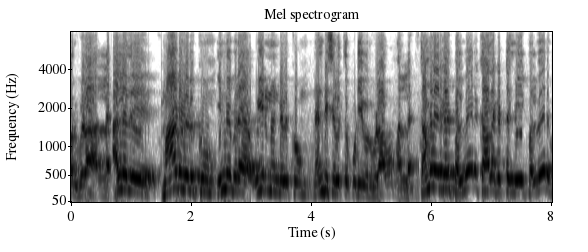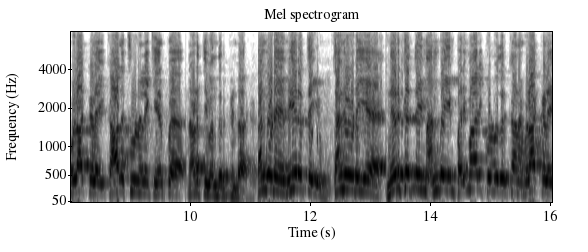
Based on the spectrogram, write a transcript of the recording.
ஒரு விழா அல்ல. அல்லது மாடுகளுக்கும் இன்ன பிற உயிரினங்களுக்கும் நன்றி செலுத்தக்கூடிய ஒரு விழாவும் அல்ல. தமிழர்கள் பல்வேறு காலகட்டங்களில் பல்வேறு விழாக்களை கால சூழ்நிலைக்கு ஏற்ப நடத்தி வந்திருக்கின்றார்கள். தங்களுடைய வீரத்தையும் தங்களுடைய நெருக்கத்தையும் அன்பையும் பரிமாறிக்கொள்வதற்கான விழாக்களை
